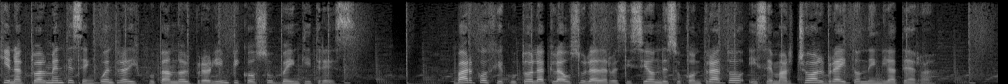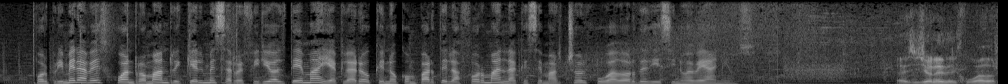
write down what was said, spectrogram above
quien actualmente se encuentra disputando el Proolímpico Sub-23. Barco ejecutó la cláusula de rescisión de su contrato y se marchó al Brighton de Inglaterra. Por primera vez Juan Román Riquelme se refirió al tema y aclaró que no comparte la forma en la que se marchó el jugador de 19 años. La decisión es del jugador.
